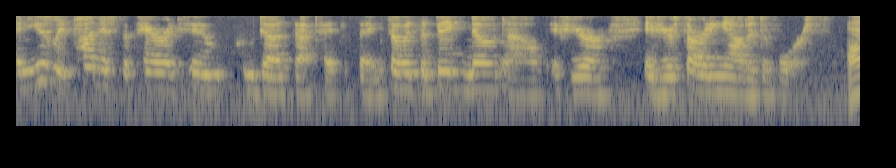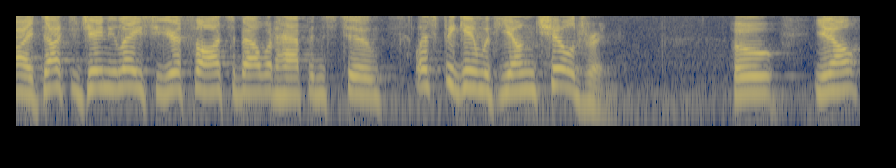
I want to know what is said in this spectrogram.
and usually punish the parent who who does that type of thing. So it's a big no-no if you're if you're starting out a divorce. All right, Dr. Janie Lacey, your thoughts about what happens to, let's begin with young children who, you know,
